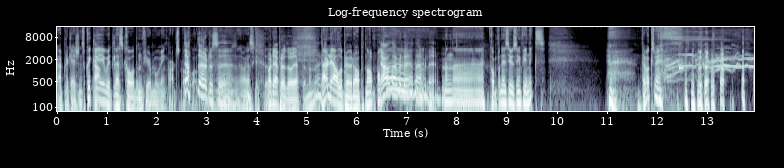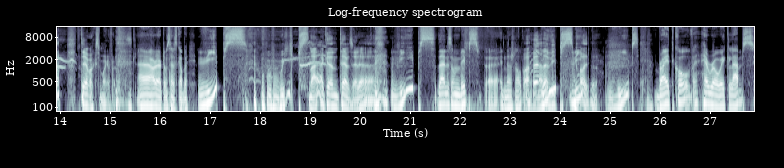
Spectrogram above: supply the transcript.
applications quickly Ja. with less code and fewer moving parts. Blah, Ja, blah, det hørtes eh, Det var litt. Det var det jeg prøvde å gjette, men Det er vel det alle prøver å oppnå, på en måte. Ja, det er vel det, det er vel det. Men uh, companies using Phoenix Det var ikke så mye. det var ikke så mange, faktisk. Eh, har du hørt om selskapet Vips? Weeps? Nei, er ikke det en TV-serie? Vips. Det er liksom Vips eh, internasjonalt. Ja, det er Vips. Vips. Vips. Bright Cove, Heroic Labs,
